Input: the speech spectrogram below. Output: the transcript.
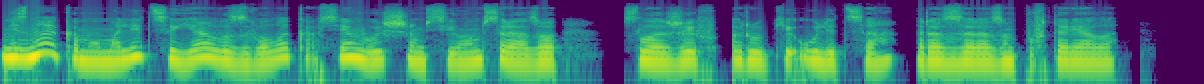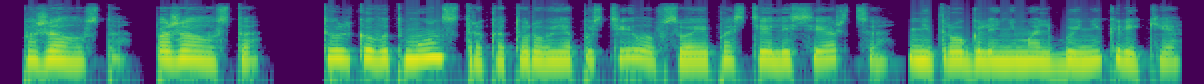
Не зная, кому молиться, я вызвала ко всем высшим силам сразу. Сложив руки у лица, раз за разом повторяла. «Пожалуйста, пожалуйста». Только вот монстра, которого я пустила в своей постели сердце, не трогали ни мольбы, ни крики.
